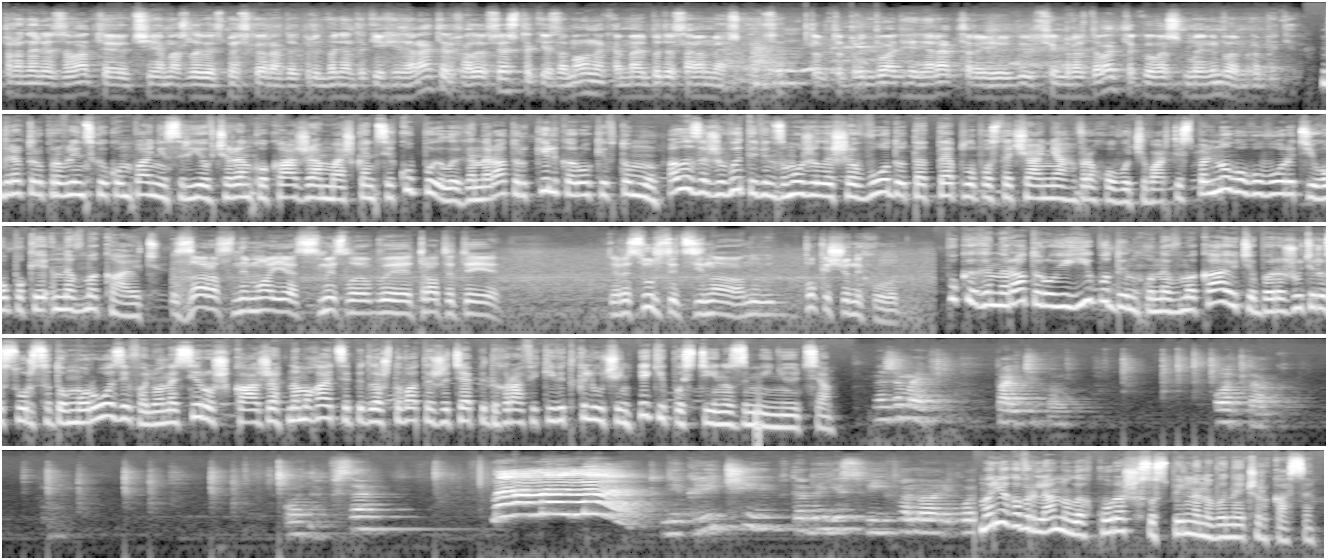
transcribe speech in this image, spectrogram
проаналізувати, чи є можливість міської ради придбання таких генераторів, але все ж таки замовником мають бути саме мешканці. Тобто придбати генератори і всім роздавати, такого ж ми не будемо робити. Директор управлінської компанії Сергій Овчаренко каже, мешканці купили генератор кілька років тому, але заживити він зможе лише воду та теплопостачання. Враховуючи вартість пального, говорить, його поки не вмикають. Зараз немає смислу е, тратити ресурси ці на ну, поки що не холодно. Поки генератор у її будинку не вмикають і бережуть ресурси до морозів, Альона Сірош каже, намагається підлаштувати життя під графіки відключень, які постійно змінюються. Нажимай пальчиком. Отак. Отак. Все. Мама! Не кричи, в тебе є свій фонарик. Марія Гаврилян, Олег Кураш, Суспільне новини Черкаси.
